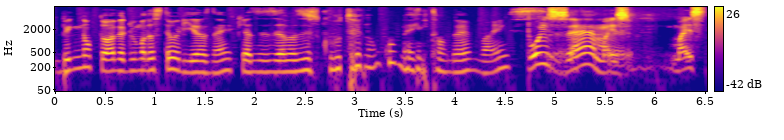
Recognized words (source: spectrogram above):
bem notório de uma das teorias, né? Que às vezes elas escutam e não comentam, né? Mas. Pois é, mas. É mas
